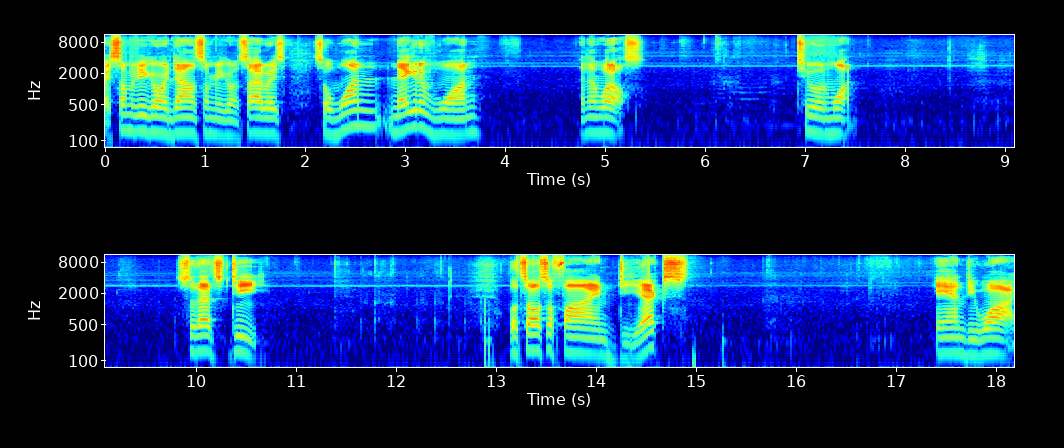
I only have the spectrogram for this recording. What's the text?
right, some of you are going down, some of you are going sideways. So 1, negative 1, and then what else? 2 and 1. So that's D. Let's also find dx and dy.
